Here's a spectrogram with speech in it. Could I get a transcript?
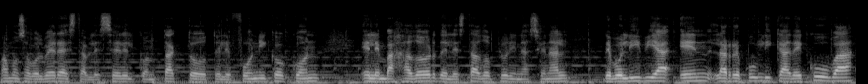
Vamos a volver a establecer el contacto telefónico con el embajador del Estado Plurinacional de Bolivia en la República de Cuba.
